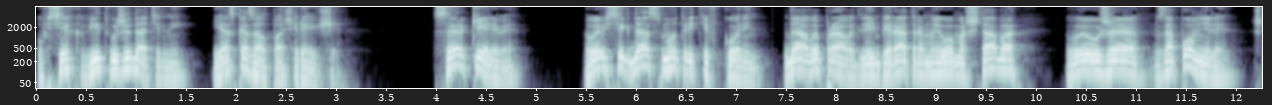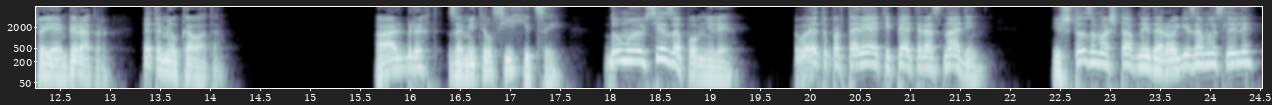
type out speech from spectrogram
У всех вид выжидательный. Я сказал поощряюще. «Сэр Келлеви, вы всегда смотрите в корень. Да, вы правы, для императора моего масштаба вы уже запомнили, что я император. Это мелковато». Альбрехт заметил с ехицей. Думаю, все запомнили. Вы это повторяете пять раз на день. И что за масштабные дороги замыслили?»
